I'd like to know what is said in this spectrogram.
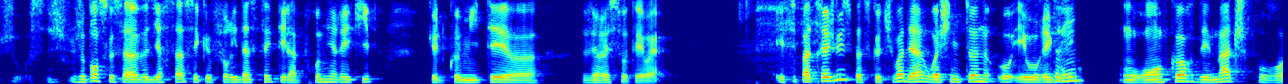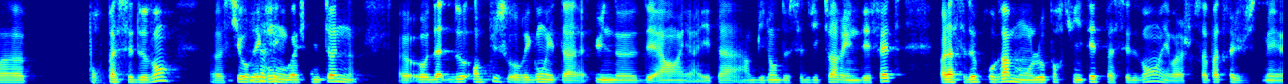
je, pense que ça veut dire ça, c'est que Florida State est la première équipe que le comité euh, verrait sauter, ouais. Et c'est pas très juste parce que tu vois, derrière Washington et Oregon auront encore des matchs pour, euh, pour passer devant. Euh, si Oregon ou Washington, en plus, Oregon est à, une, est à un bilan de 7 victoires et une défaite. Voilà, ces deux programmes ont l'opportunité de passer devant et voilà, je trouve ça pas très juste. Mais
